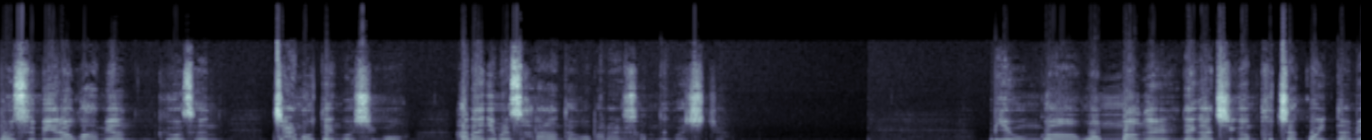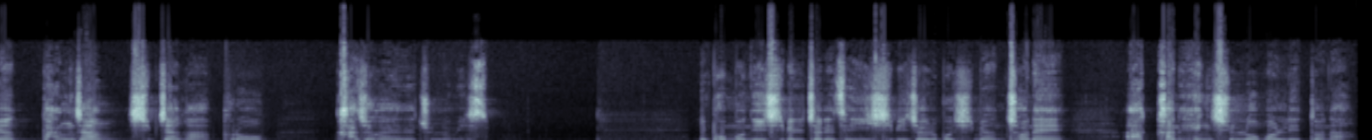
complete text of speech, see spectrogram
모습이라고 하면 그것은 잘못된 것이고 하나님을 사랑한다고 말할 수 없는 것이죠. 미움과 원망을 내가 지금 붙잡고 있다면 당장 십자가 앞으로 가져가야 될 줄로 믿습니다. 이 본문 21절에서 22절을 보시면 전에 악한 행실로 멀리 떠나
